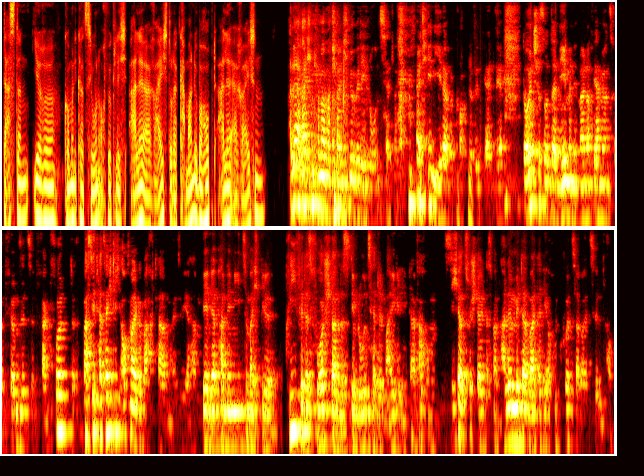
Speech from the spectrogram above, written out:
dass dann Ihre Kommunikation auch wirklich alle erreicht oder kann man überhaupt alle erreichen? Alle erreichen kann man wahrscheinlich nur über den Lohnzettel, den jeder bekommt. Wir sind ja ein sehr deutsches Unternehmen immer noch. Wir haben ja unseren Firmensitz in Frankfurt, was wir tatsächlich auch mal gemacht haben. Also wir haben während der Pandemie zum Beispiel Briefe des Vorstandes dem Lohnzettel beigelegt, einfach um sicherzustellen, dass man alle Mitarbeiter, die auch in Kurzarbeit sind, auch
